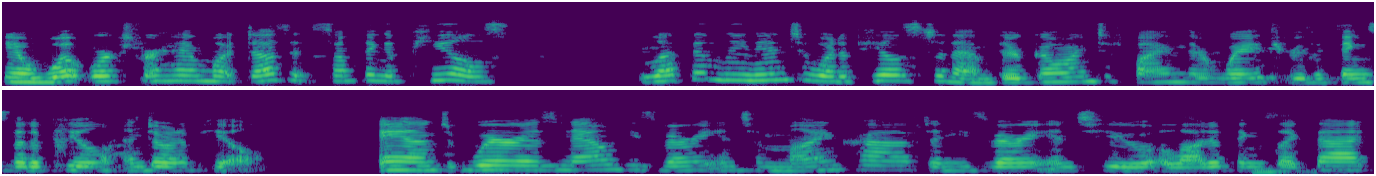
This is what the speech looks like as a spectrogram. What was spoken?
you know, what works for him, what doesn't. Something appeals let them lean into what appeals to them. They're going to find their way through the things that appeal and don't appeal. And whereas now he's very into Minecraft and he's very into a lot of things like that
